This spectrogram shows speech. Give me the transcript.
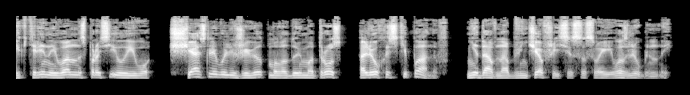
Екатерина Ивановна спросила его, счастливо ли живет молодой матрос Алеха Степанов, недавно обвенчавшийся со своей возлюбленной.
